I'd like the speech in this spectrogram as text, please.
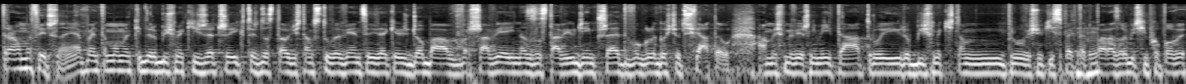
traumatyczne, nie? Ja pamiętam moment, kiedy robiliśmy jakieś rzeczy i ktoś dostał gdzieś tam stówę więcej z jakiegoś joba w Warszawie i nas zostawił dzień przed w ogóle gości od świateł, a myśmy, wiesz, nie mieli teatru i robiliśmy jakiś tam, próbowaliśmy jakiś spektakl para zrobić hip-hopowy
